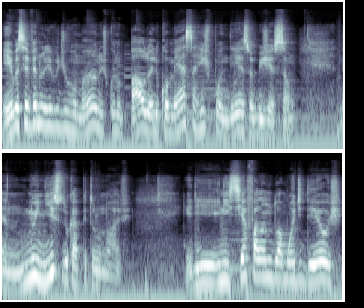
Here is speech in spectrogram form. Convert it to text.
e aí você vê no livro de Romanos, quando Paulo ele começa a responder essa objeção, né? no início do capítulo 9. Ele inicia falando do amor de Deus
